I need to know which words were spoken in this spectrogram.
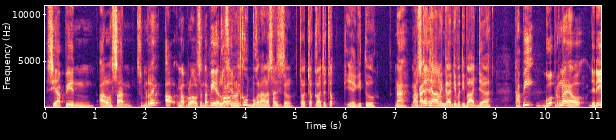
siapin alasan. Sebenarnya al- nggak perlu alasan tapi ya lu Kalau siapin. menurutku bukan alasan sih, Sul. Cocok gak cocok, ya gitu. Nah, Maksudnya makanya jangan lingkaran tiba-tiba aja. Tapi gue pernah El, jadi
